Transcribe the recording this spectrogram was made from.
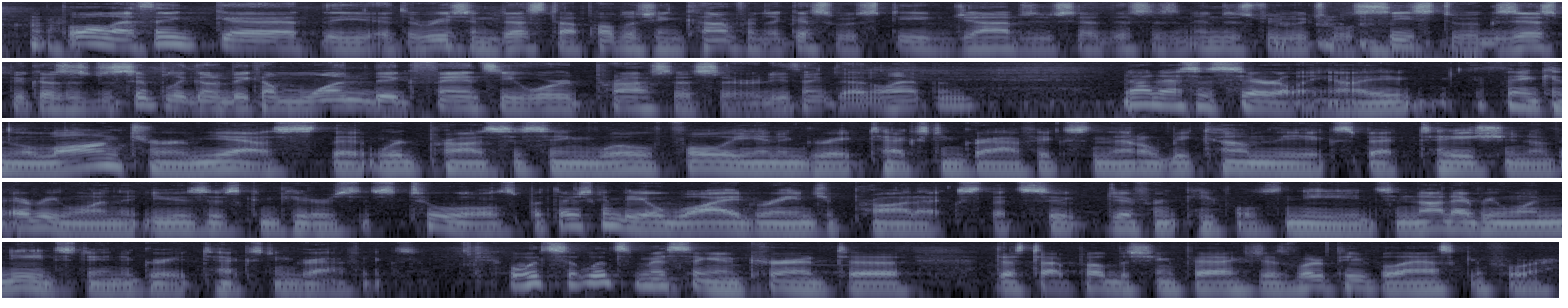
Paul, I think uh, at, the, at the recent desktop publishing conference, I guess it was Steve Jobs who said this is an industry which will cease to exist because it's simply going to become one big fancy word processor. Do you think that'll happen? Not necessarily. I think in the long term, yes, that word processing will fully integrate text and graphics, and that'll become the expectation of everyone that uses computers as tools. But there's going to be a wide range of products that suit different people's needs, and not everyone needs to integrate text and graphics. What's, what's missing in current uh, desktop publishing packages? What are people asking for?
